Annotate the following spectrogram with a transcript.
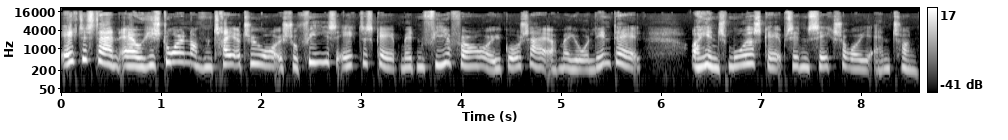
Ægtestand er jo historien om den 23-årige Sofies ægteskab med den 44-årige godsejer Major Lindahl og hendes moderskab til den 6-årige Anton.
